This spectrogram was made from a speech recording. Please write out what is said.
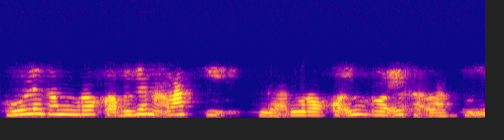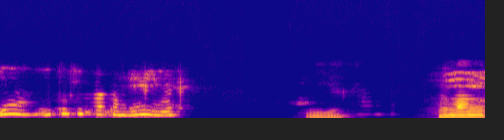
Boleh kamu merokok, apalagi anak laki, nggak ngerokok ini kalau gak laki, ya itu kita temui ya. Iya. Memang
